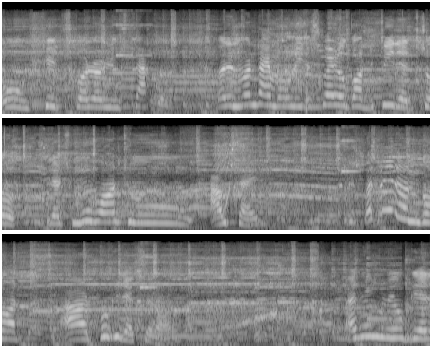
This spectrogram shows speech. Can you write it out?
Oh shit, Squirtle used tackle. But in one time only the Squirtle got defeated, so let's move on to outside. But we don't got our Pokedex and all. I think we'll get.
